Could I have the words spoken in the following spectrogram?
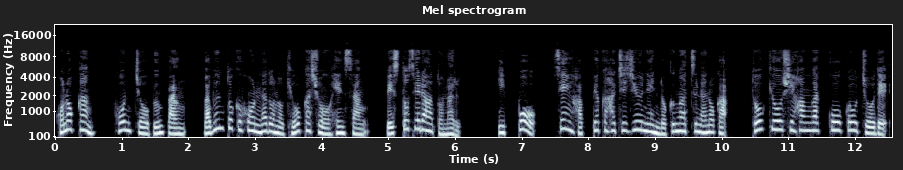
この間、本庁文版、和文特本などの教科書を編纂、ベストセラーとなる。一方、1880年6月7日、東京師範学校校長で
